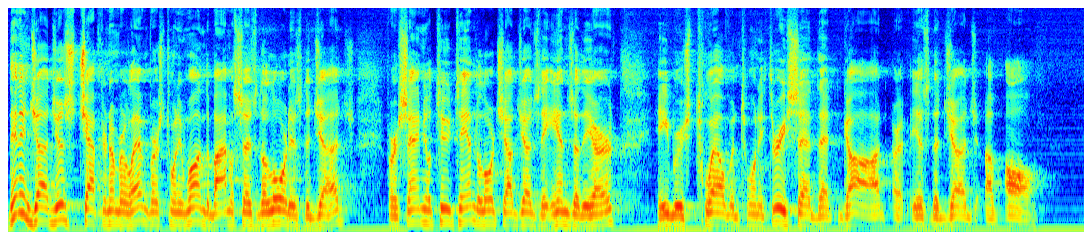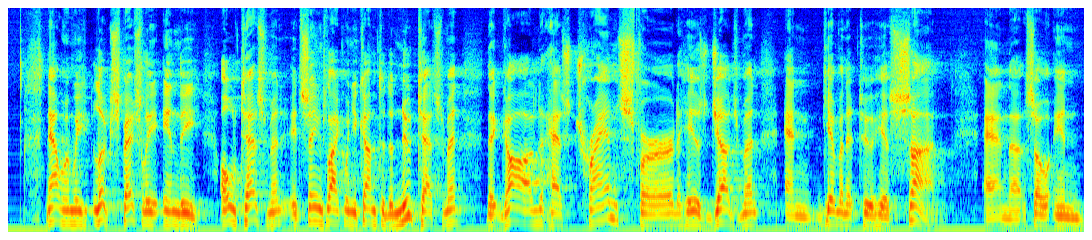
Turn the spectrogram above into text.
Then in Judges chapter number 11, verse 21, the Bible says, The Lord is the judge. For Samuel 2.10, the Lord shall judge the ends of the earth. Hebrews 12 and 23 said that God is the judge of all. Now, when we look especially in the Old Testament, it seems like when you come to the New Testament, that God has transferred his judgment and given it to his son. And uh, so in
